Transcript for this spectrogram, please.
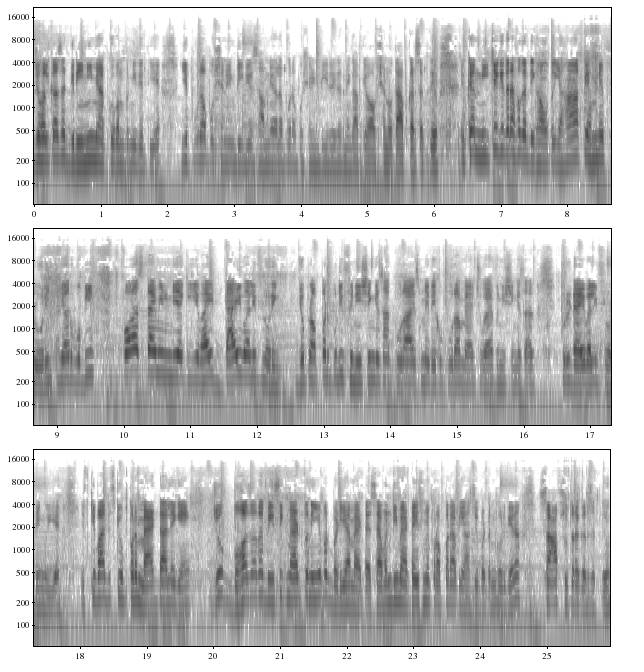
जो हल्का सा ग्रीनी में आपको कंपनी देती है, ये पूरा पोर्शन इंटीरियर सामने वाला पूरा पोर्शन इंटीरियर करने का आपके ऑप्शन होता है, आप कर सकते हो। इसका नीचे की तरफ़ अगर दिखाऊँ तो यहाँ पे हमने फ्लोरिंग किया और वो भी फ़र्स्ट टाइम इंडिया की है भाई डाई वाली फ्लोरिंग जो प्रॉपर पूरी फिनिशिंग के साथ पूरा इसमें देखो, पूरा मैच हुआ है फिनिशिंग के साथ, पूरी डाई वाली फ्लोरिंग हुई है। इसके बाद इसके ऊपर मैट डाले गए जो बहुत ज़्यादा बेसिक मैट तो नहीं है पर बढ़िया मैट है। सेवन मैट है इसमें प्रॉपर आप यहाँ से बटन खोल के ना साफ़ सुथरा कर सकते हो।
